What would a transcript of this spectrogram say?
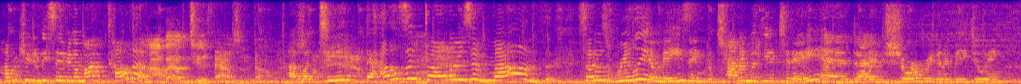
How much are you going to be saving a month? Tell them. About two thousand dollars. About two thousand dollars a month. So it was really amazing chatting with you today, and I'm sure we're going to be doing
